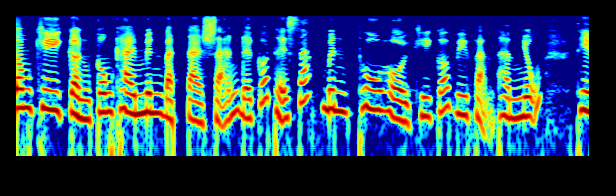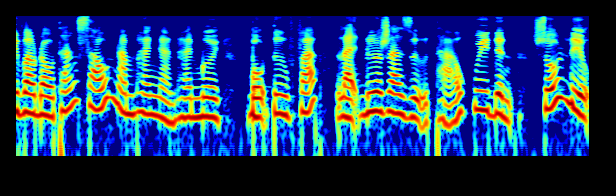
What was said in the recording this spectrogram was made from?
Trong khi cần công khai minh bạch tài sản để có thể xác minh thu hồi khi có vi phạm tham nhũng, thì vào đầu tháng 6 năm 2020, Bộ Tư pháp lại đưa ra dự thảo quy định số liệu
